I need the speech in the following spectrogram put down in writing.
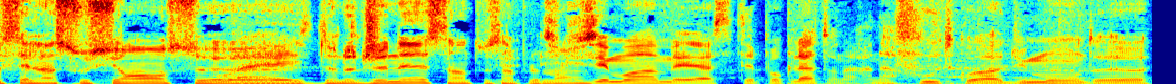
C'est l'insouciance Ouais, de notre jeunesse, hein, tout simplement. Excusez-moi, mais à cette époque-là, t'en as rien à foutre, quoi, du monde.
